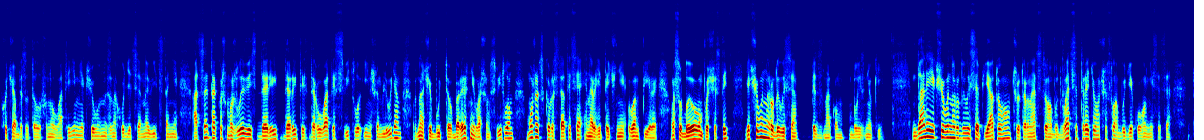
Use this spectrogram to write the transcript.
хоча б зателефонувати їм, якщо вони знаходяться на відстані. А це також можливість дари, дарити, дарувати світло іншим людям. Одначе будьте обережні, вашим світлом можуть скористатися енергетичні вампіри. Особливо вам пощастить, якщо ви народилися під знаком близнюки. Далі, якщо ви народилися 5, 14 або 23 числа будь-якого місяця,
